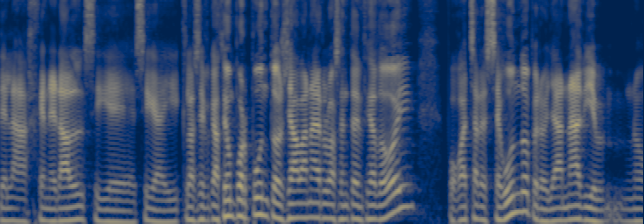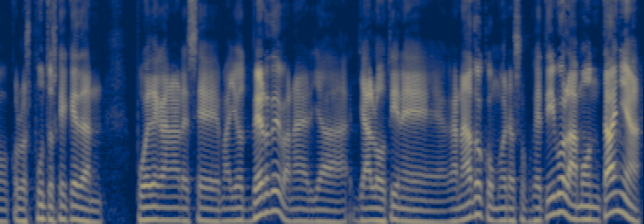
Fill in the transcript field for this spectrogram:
de la general sigue, sigue ahí. Clasificación por puntos, ya Van Aert lo ha sentenciado hoy. Pogachar es segundo, pero ya nadie, no, con los puntos que quedan, puede ganar ese maillot verde. Van Aert ya, ya lo tiene ganado, como era su objetivo. La montaña,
